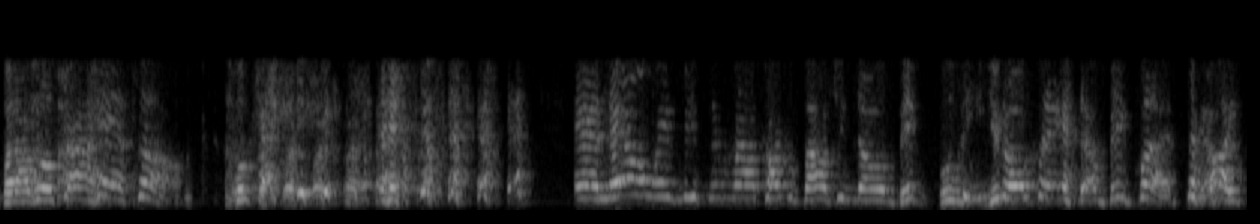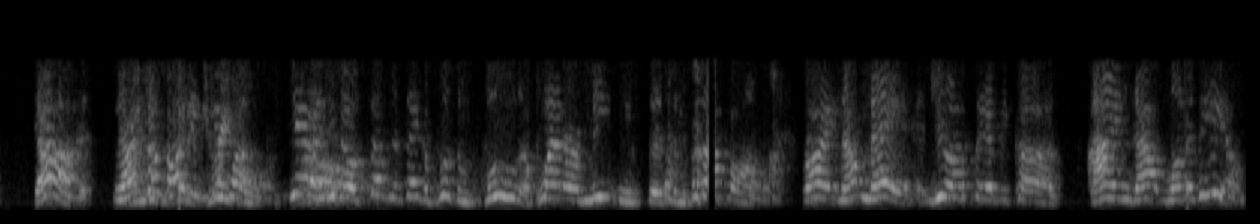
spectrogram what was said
but I will say I had some. Okay. And they always be sitting around talking about, you know, big booty. You know what I'm saying? Big butt. Like, God. And you can put somebody a drink give on. them- Yeah, you know, something that they can put some food, a platter of meat and some some stuff on. Right? And I'm mad. You know what I'm saying? Because I ain't got one of them.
